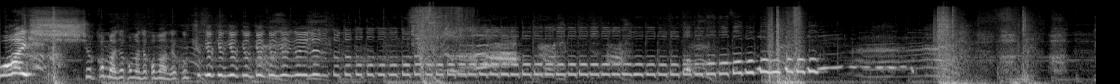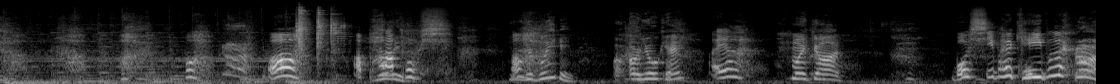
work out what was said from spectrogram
와이씨 잠깐만 잠깐만 잠깐만 Oh. 뭐 Ah?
